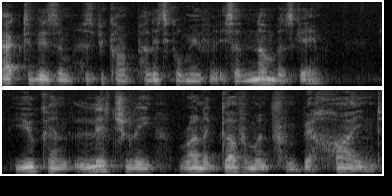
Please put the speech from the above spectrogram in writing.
Activism has become a political movement. It's a numbers game. You can literally run a government from behind,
